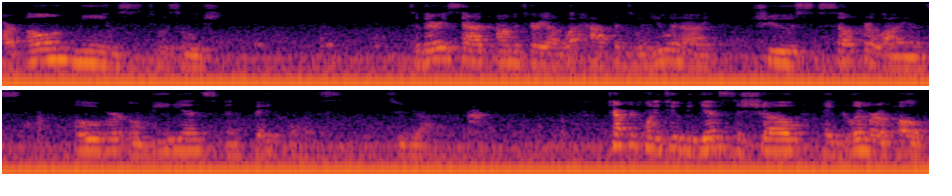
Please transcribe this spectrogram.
our own means to a solution. It's a very sad commentary on what happens when you and I choose self reliance over obedience and faithfulness to God chapter 22 begins to show a glimmer of hope.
